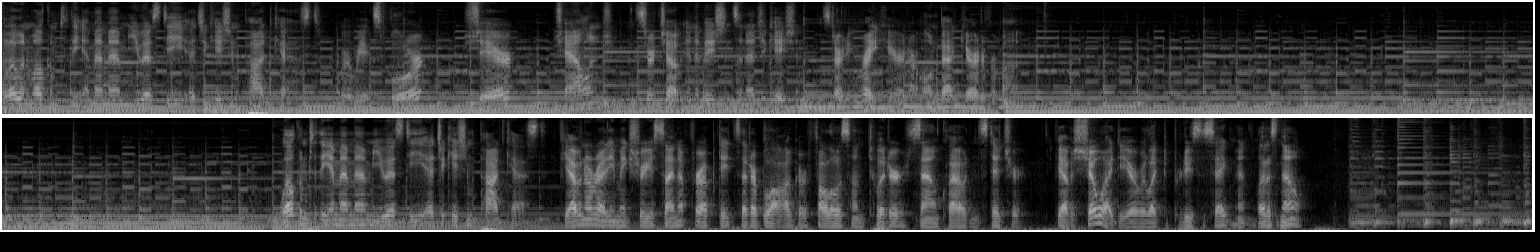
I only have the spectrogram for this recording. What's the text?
Hello and welcome to the MMM USD Education Podcast, where we explore, share, challenge, and search out innovations in education, starting right here in our own backyard of Vermont. Welcome to the MMM USD Education Podcast. If you haven't already, make sure you sign up for updates at our blog or follow us on Twitter, SoundCloud, and Stitcher. If you have a show idea or would like to produce a segment, let us know.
